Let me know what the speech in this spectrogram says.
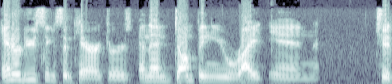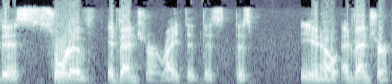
introducing some characters and then dumping you right in to this sort of adventure right that this this you know adventure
